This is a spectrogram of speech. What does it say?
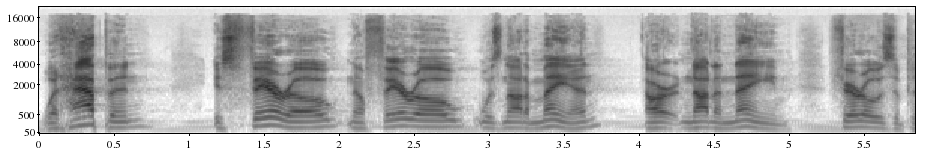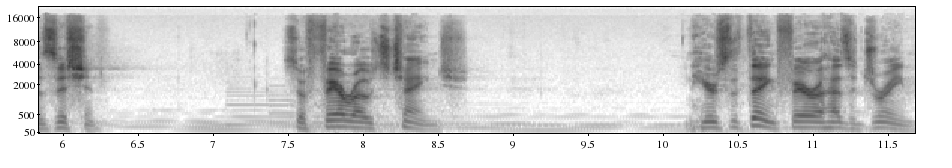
What happened is Pharaoh, now Pharaoh was not a man, or not a name, Pharaoh is a position. So Pharaoh's change. And here's the thing Pharaoh has a dream.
